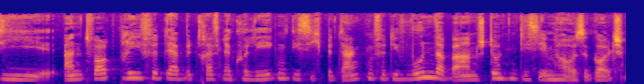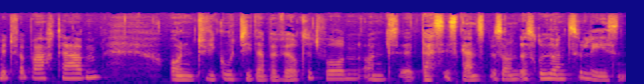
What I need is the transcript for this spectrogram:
die Antwortbriefe der betreffenden Kollegen, die sich bedanken für die wunderbaren Stunden, die sie im Hause Goldschmidt verbracht haben und wie gut sie da bewirtet wurden. Und äh, das ist ganz besonders rührend zu lesen.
